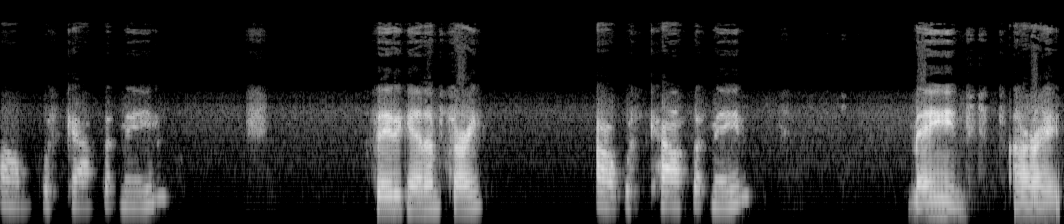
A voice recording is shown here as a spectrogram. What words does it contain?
Um, Wiscasset, Maine. Say it again. I'm sorry. Uh, Wiscasset, Maine. Maine. All right.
